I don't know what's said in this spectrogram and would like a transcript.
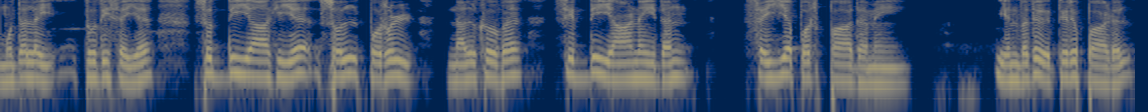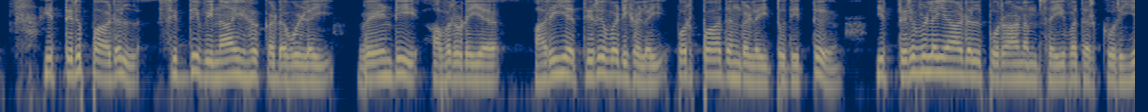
முதலை துதிசெய சுத்தியாகிய சொல் பொருள் நல்குவ சித்தியானைதன் செய்ய பொற்பாதமே என்பது திருப்பாடல். இத்திருப்பாடல் சித்தி விநாயக கடவுளை வேண்டி அவருடைய அரிய திருவடிகளை பொற்பாதங்களை துதித்து இத்திருவிளையாடல் புராணம் செய்வதற்குரிய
